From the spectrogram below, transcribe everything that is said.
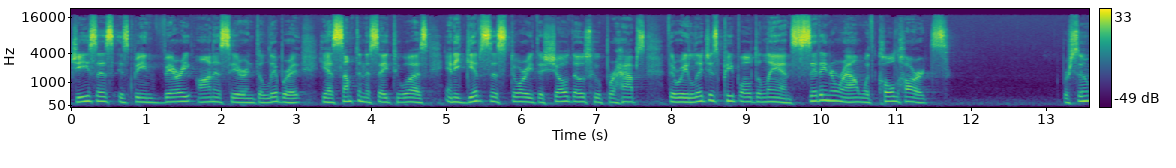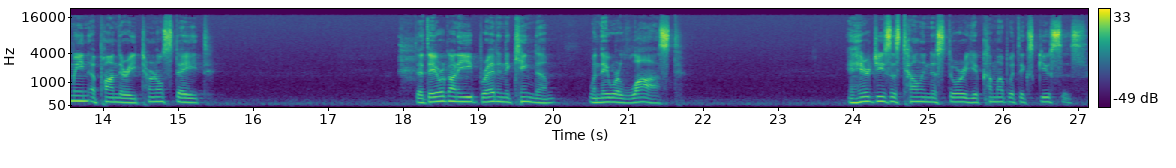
Jesus is being very honest here and deliberate. He has something to say to us, and he gives this story to show those who perhaps the religious people of the land sitting around with cold hearts, presuming upon their eternal state, that they were going to eat bread in the kingdom when they were lost. And here Jesus telling this story, you come up with excuses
